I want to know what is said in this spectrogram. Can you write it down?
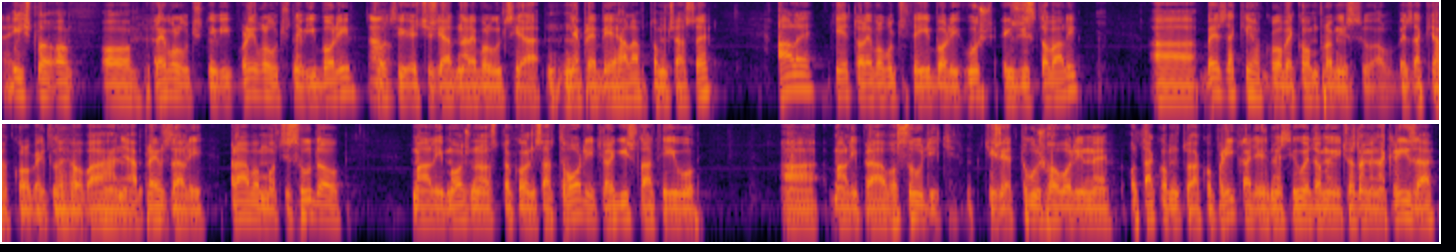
Išlo o, o revolučný, revolučné výbory, hoci ešte žiadna revolúcia neprebiehala v tom čase, ale tieto revolučné výbory už existovali a bez akéhokoľvek kompromisu alebo bez akéhokoľvek dlhého váhania prevzali právomoci súdov, mali možnosť dokonca tvoriť legislatívu a mali právo súdiť. Čiže tu už hovoríme o takomto ako príklade, sme si uvedomili, čo znamená kríza,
